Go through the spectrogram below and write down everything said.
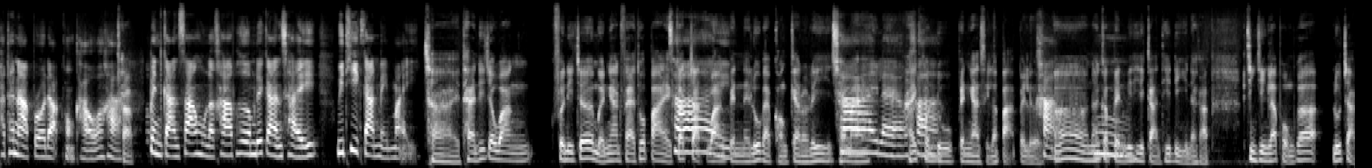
พัฒนา product ของเขาอะค่ะครับเป็นการสร้างมูลค่าเพิ่มด้วยการใช้วิธีการใหม่ใช่ แทนที่จะวางเฟอร์นิเจอร์เหมือนงานแฟร์ทั่วไปใช่ก็จัดวางเป็นในรูปแบบของแกลเลอรี่ๆใช่ไหมแล้วให้ค่ะคนดูเป็นงานศิลปะไปเลยค่ะอ่านั่นก็เป็นอืมวิธีการที่ดีนะครับ จริง ๆ แล้วผมก็รู้จัก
